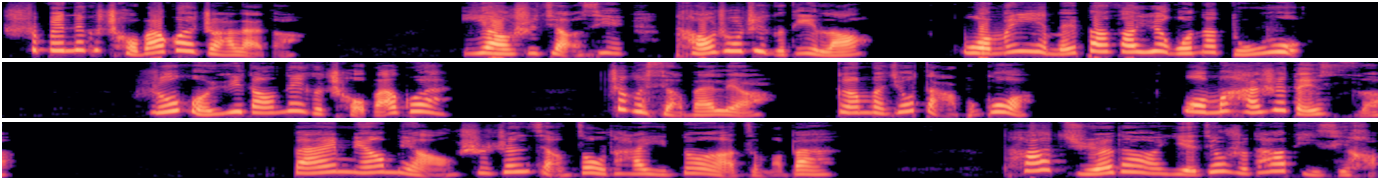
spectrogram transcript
是被那个丑八怪抓来的。要是侥幸逃出这个地牢，我们也没办法越过那毒雾。如果遇到那个丑八怪，这个小白脸根本就打不过，我们还是得死。白淼淼是真想揍他一顿啊，怎么办？他觉得也就是他脾气好，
